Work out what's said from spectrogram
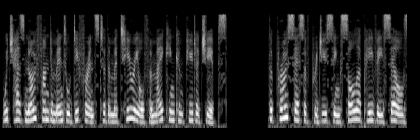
which has no fundamental difference to the material for making computer chips. The process of producing solar PV cells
